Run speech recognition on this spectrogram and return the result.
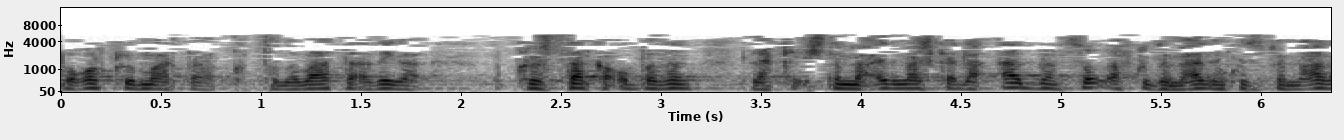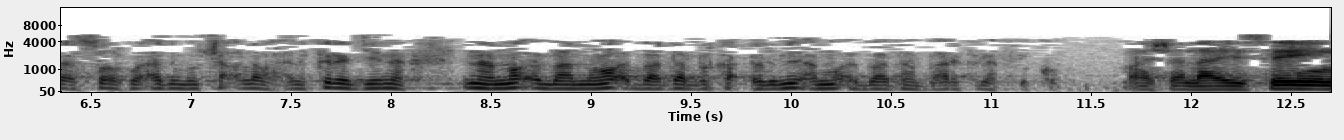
boqolkii maarata toddobaatan adiga kiristaanka u badan laakiin ijtimaaciyada meesha ka dhac aad baan south africa jamacada inkus jamacada soolka aad insha allah waxaan ka rajeynaa inaan noo imaadno noo ibaadaan marka culimada aan noo ibaadaan baarak allah fiikum MashaAllah, he's saying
